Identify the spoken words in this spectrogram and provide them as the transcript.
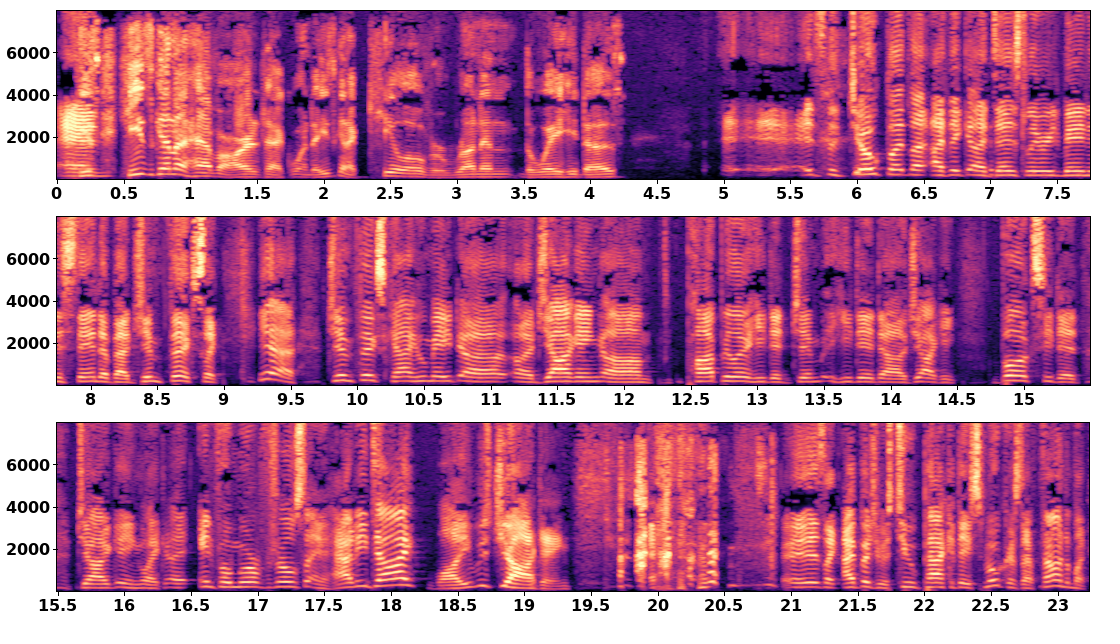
And He's he's gonna have a heart attack one day. He's gonna keel over running the way he does. It's the joke, but I think uh, Denis Leary made his stand up about Jim Fixx. Like, yeah, Jim Fixx, guy who made uh, uh, jogging um, popular. He did Jim. He did uh, jogging books. He did jogging like uh, infomercials. And how did he die? While he was jogging. it's like I bet you it was two pack a day smokers I found him. Like,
